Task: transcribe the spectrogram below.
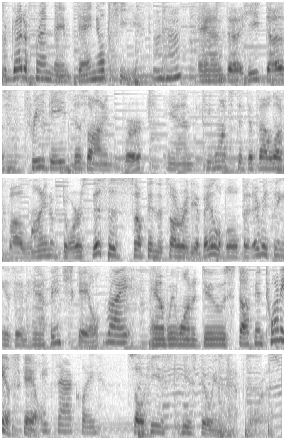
We've got a friend named Daniel Keith, and uh, he does 3D design work, and he wants to develop a line of doors. This is something that's already available, but everything is in half-inch scale, Right. and we want to do stuff in 20th scale. Exactly. So he's he's doing that for us.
